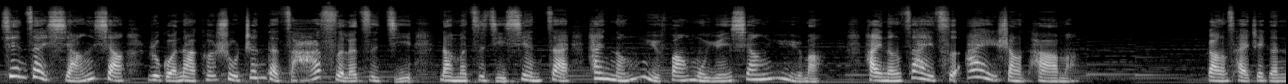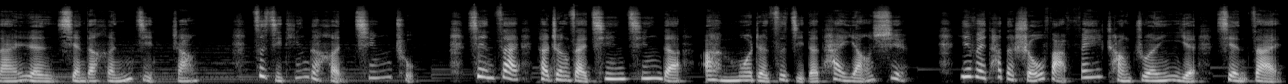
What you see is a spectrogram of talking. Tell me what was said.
现在想想，如果那棵树真的砸死了自己，那么自己现在还能与方慕云相遇吗？还能再次爱上他吗？刚才这个男人显得很紧张，自己听得很清楚。现在他正在轻轻地按摩着自己的太阳穴，因为他的手法非常专业。现在。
